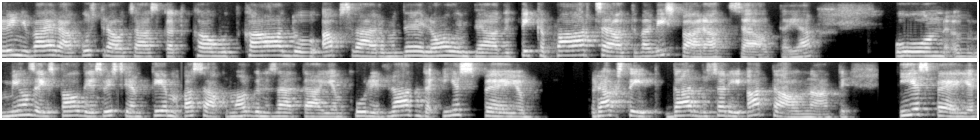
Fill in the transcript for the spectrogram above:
viņi vairāk uztraucās, ka kaut kādu apsvērumu dēļ olimpiāda tika pārcelta vai vispār atcelta. Ja? Un milzīgs paldies visiem tiem pasākumu organizētājiem, kuri rada iespēju rakstīt darbus arī attālināti. Iespēja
